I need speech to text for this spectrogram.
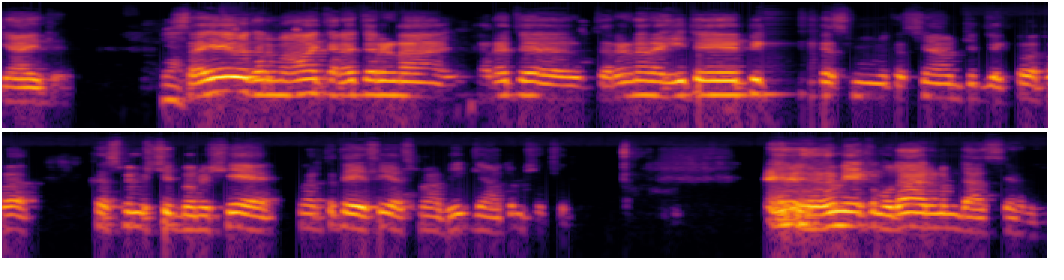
ज्ञायते। स एव धर्मः करचरण करच कस्मिन् व्यक्तौ अथवा कस्मिंश्चित् मनुष्ये वर्तते इति अस्माभिः ज्ञातुं शक्यते। अहम् एकम् उदाहरणं दास्यामि।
